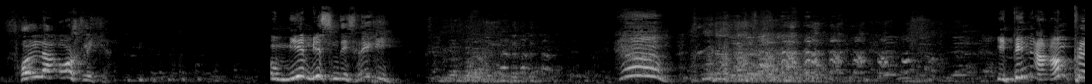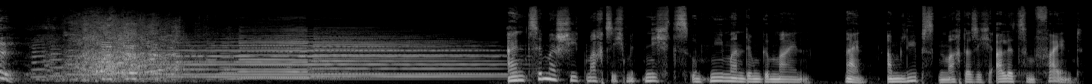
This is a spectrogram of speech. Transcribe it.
Voller Arschlöcher. Und wir müssen das regeln. Ich bin eine Ampel. Ein Zimmerschied macht sich mit nichts und niemandem gemein. Nein, am liebsten macht er sich alle zum Feind.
